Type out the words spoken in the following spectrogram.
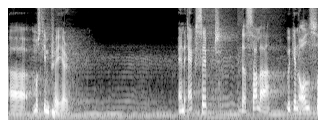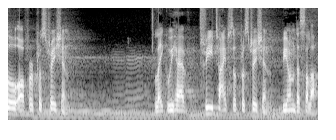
uh, Muslim prayer. And except the salah, we can also offer prostration. Like we have three types of prostration beyond the salah.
